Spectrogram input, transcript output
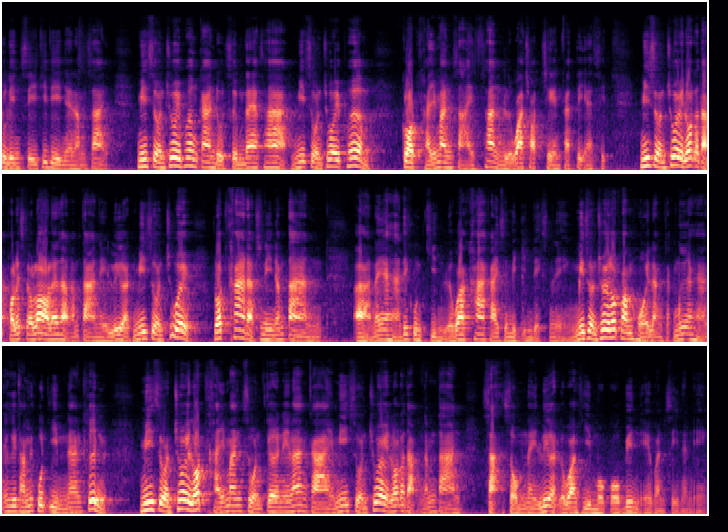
จุลินทรีย์ที่ดีในลำไส้ มีส่วนช่วยเพิ่มการดูดซึมแร่ธาตุ มีส่วนช่วยเพิ่มกรดไขมันสายสั้น หรือว่า short chain fatty acid มีส่วนช่วยลดระดับคอเลสเตอรอลและระดับน้ำตาลในเลือด มีส่วนช่วยลดค่าดัชนีน้ำตาลในอาหารที่คุณกิน หรือว่าค่า glycemic index นั่นเอง มีส่วนช่วยลดความโหยหลังจากมื้ออาหารก็คือทำให้คุณอิ่มนานขึ้น มีส่วนช่วยลดไขมันส่วนเกินในร่างกาย มีส่วนช่วยลดระดับน้ำตาลสะสมในเลือด หรือว่าฮีโมโกลบิน A1C นั่นเอง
